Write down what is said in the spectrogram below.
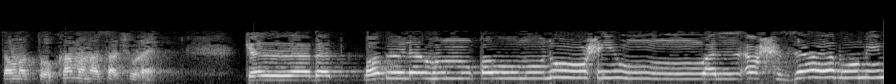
تو انہاں تو کھانا سا چھوڑے۔ كذبت قبلهم قوم نوح والأحزاب من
